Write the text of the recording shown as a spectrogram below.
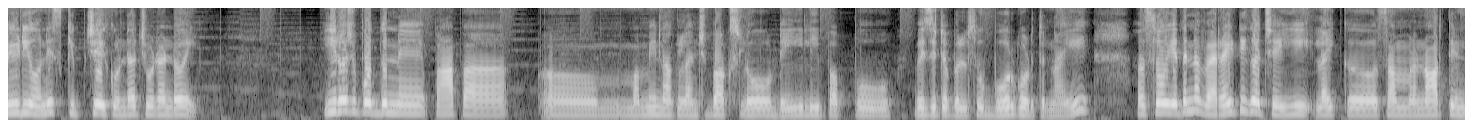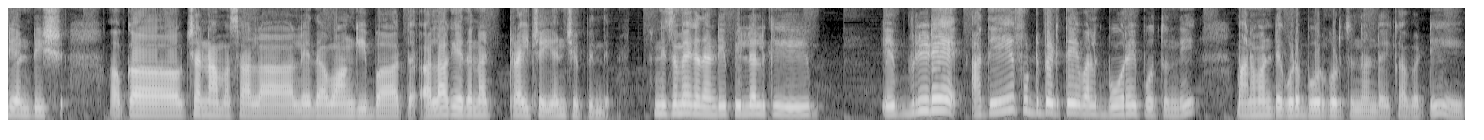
వీడియోని స్కిప్ చేయకుండా చూడండి ఈరోజు పొద్దున్నే పాప మమ్మీ నాకు లంచ్ బాక్స్లో డైలీ పప్పు వెజిటబుల్స్ బోర్ కొడుతున్నాయి. సో ఏదైనా వెరైటీగా చెయ్యి like some north Indian dish ఒక చన్నా మసాలా లేదా వాంగీ బాత్ అలాగే ఏదైనా ట్రై చేయని చెప్పింది. నిజమే కదండి పిల్లలకి ఎవ్రీడే అదే ఫుడ్ పెడితే వాళ్ళకి బోర్ అయిపోతుంది. మనం అంటే కూడా బోర్ కొడుతుందండి కాబట్టి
